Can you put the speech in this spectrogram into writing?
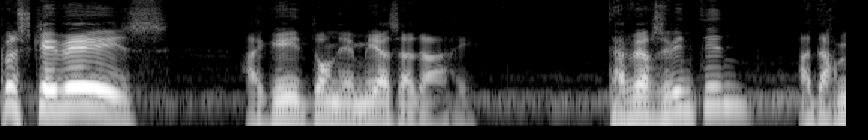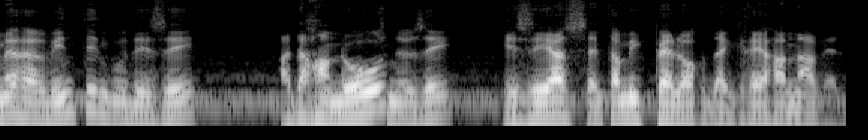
peskevez, hag e don e meaz a dare. Da verz vintin, a dar mer er vintin goud eze, a da an oz neuze, eze az en tamik pelor da gre an avel.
